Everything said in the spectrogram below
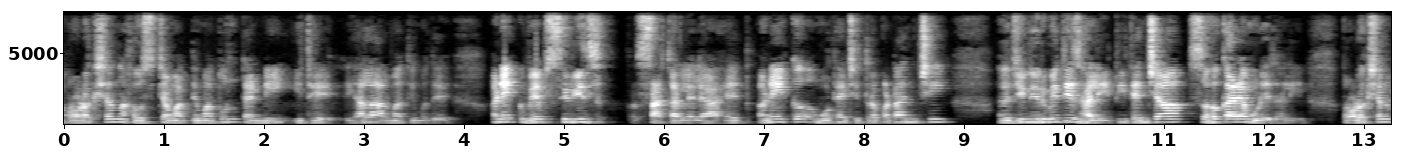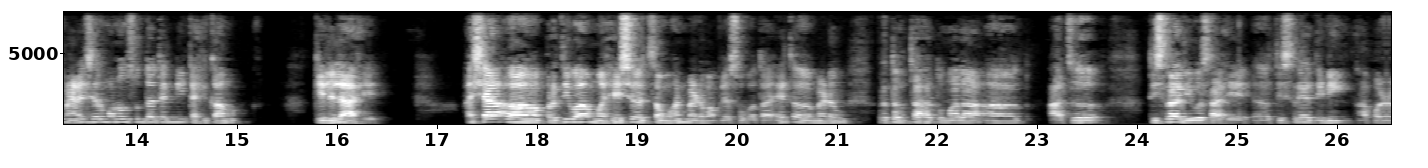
प्रोडक्शन हाऊसच्या माध्यमातून त्यांनी इथे या लाल मातीमध्ये अनेक वेब सिरीज साकारलेल्या आहेत. अनेक मोठ्या चित्रपटांची जी निर्मिती झाली ती त्यांच्या सहकार्यामुळे झाली. प्रॉडक्शन मॅनेजर म्हणून सुद्धा त्यांनी काही काम केलेलं आहे. अशा प्रतिभा महेश चव्हाण मॅडम आपल्यासोबत आहेत. मॅडम प्रथमतः तुम्हाला आज तिसरा दिवस आहे. तिसऱ्या दिनी आपण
